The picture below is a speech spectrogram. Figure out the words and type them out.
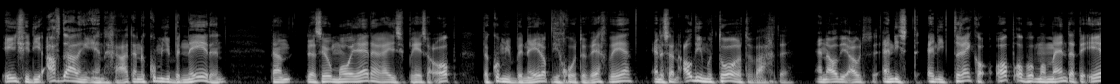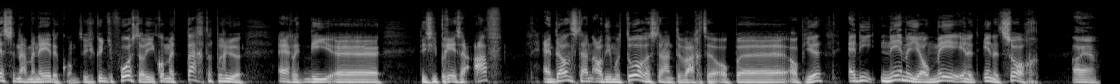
eens je die afdaling ingaat en dan kom je beneden. Dan, dat is heel mooi hè, dan rij je Cipresa op. Dan kom je beneden op die grote weg weer. En er staan al die motoren te wachten. En al die auto's. En die, en die trekken op op het moment dat de eerste naar beneden komt. Dus je kunt je voorstellen, je komt met 80 per uur eigenlijk die, eh die Cipresa af. En dan staan al die motoren staan te wachten op, eh, op je. En die nemen jou mee in het, in het zog. Oh ja.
